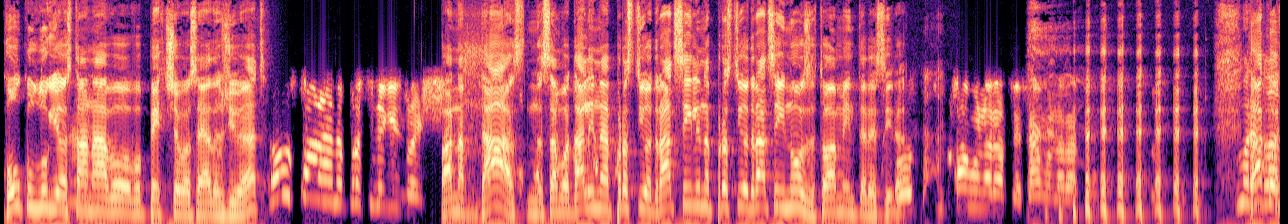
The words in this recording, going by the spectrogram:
Колку луѓе останаа во, во Пекчево сега да живеат? Но остана на прсти да ги изброиш. Па на, да, на, само дали на прсти од раце или на прсти од раце и нозе, тоа ме интересира. Само на раце, само на раце. Мора Како да?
